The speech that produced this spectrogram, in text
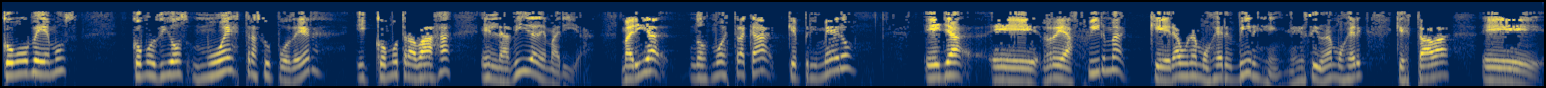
cómo vemos cómo Dios muestra su poder y cómo trabaja en la vida de María. María nos muestra acá que primero ella eh, reafirma que era una mujer virgen, es decir, una mujer que estaba eh,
